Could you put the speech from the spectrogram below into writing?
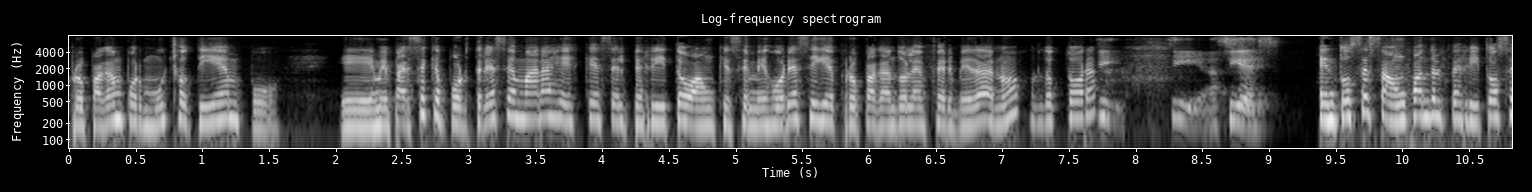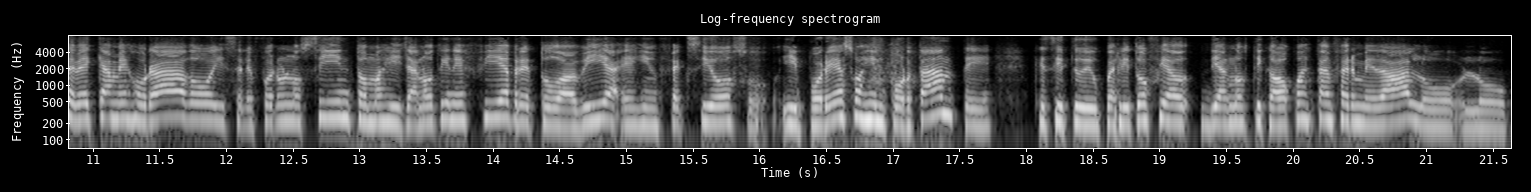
propagan por mucho tiempo. Eh, me parece que por tres semanas es que es el perrito, aunque se mejore, sigue propagando la enfermedad, ¿no, doctora? Sí, sí, así es. Entonces, aun cuando el perrito se ve que ha mejorado y se le fueron los síntomas y ya no tiene fiebre, todavía es infeccioso. Y por eso es importante que si tu perrito fue diagnosticado con esta enfermedad, lo, lo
